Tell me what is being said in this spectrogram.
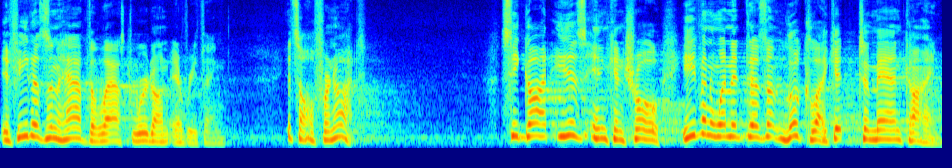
if He doesn't have the last word on everything, it's all for naught. See, God is in control, even when it doesn't look like it to mankind.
